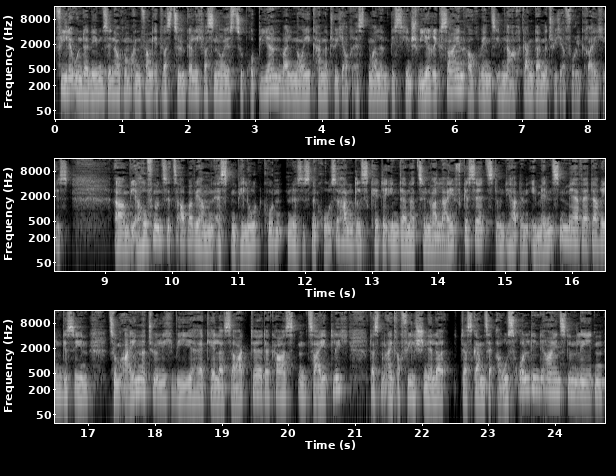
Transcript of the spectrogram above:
viele Unternehmen sind auch am Anfang etwas zögerlich, was Neues zu probieren, weil neu kann natürlich auch erstmal ein bisschen schwierig sein, auch wenn es im Nachgang dann natürlich erfolgreich ist. Ähm, wir erhoffen uns jetzt aber, wir haben einen ersten Pilotkunden, das ist eine große Handelskette international live gesetzt und die hat einen immensen Mehrwert darin gesehen. Zum einen natürlich, wie Herr Keller sagte, der Carsten, zeitlich, dass man einfach viel schneller das Ganze ausrollt in die einzelnen Läden,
